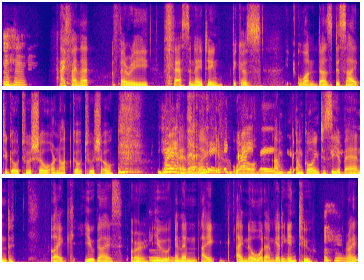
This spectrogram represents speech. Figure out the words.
hmm I find that very fascinating because one does decide to go to a show or not go to a show. Right. And I'm like, well, I'm I'm going to see a band like you guys or you and then I I know what I'm getting into, hmm right?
